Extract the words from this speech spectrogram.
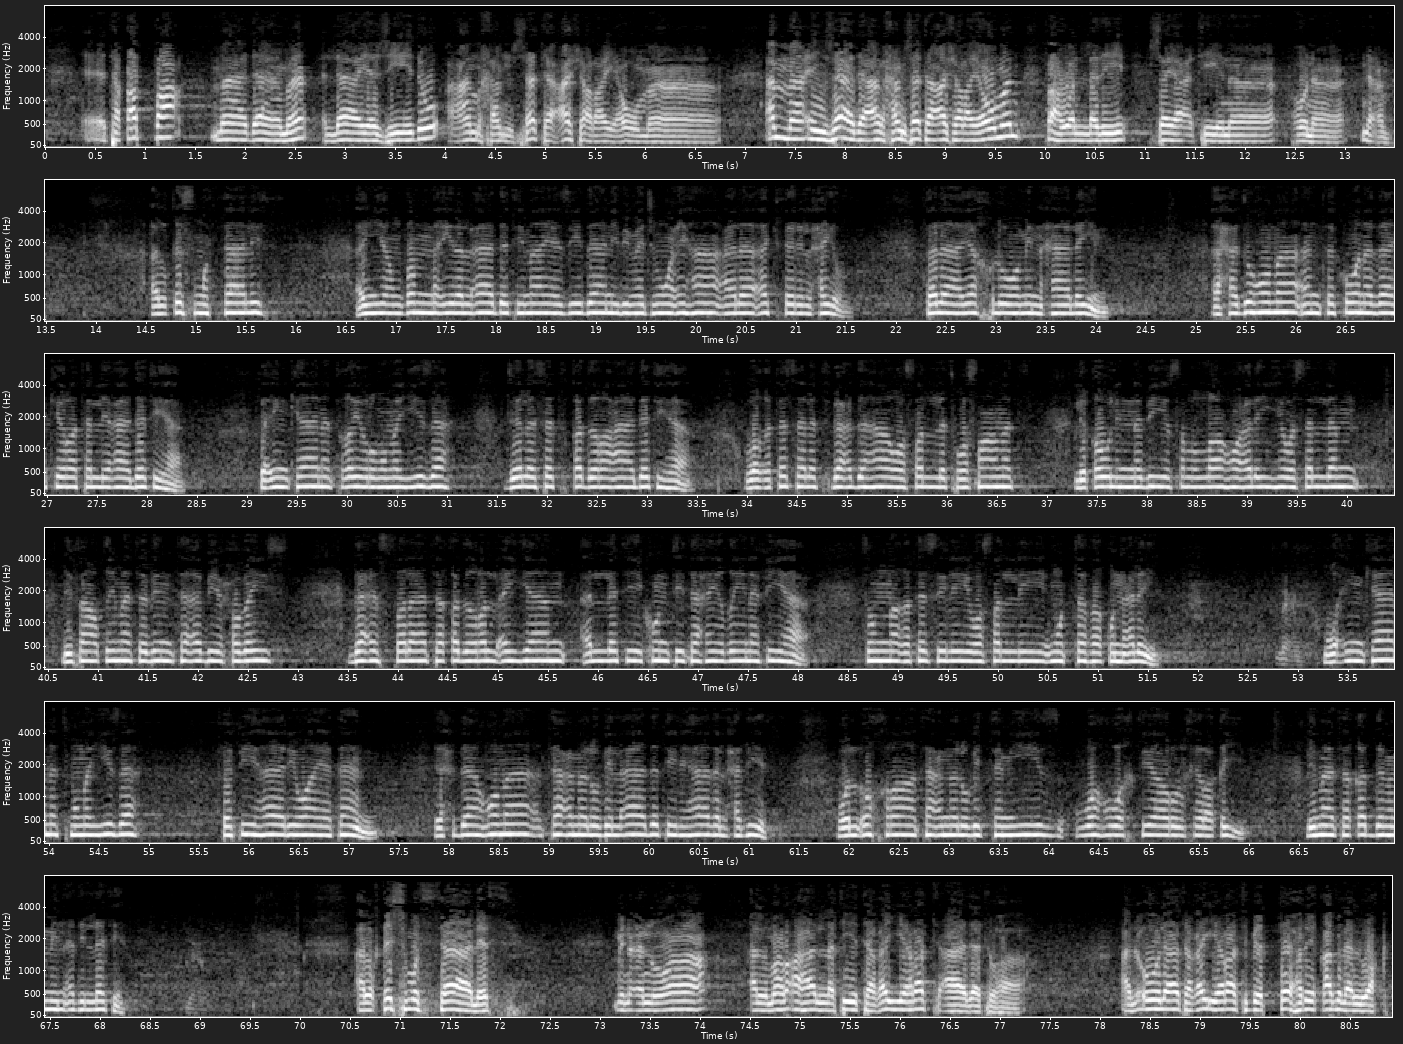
تقطع ما دام لا يزيد عن خمسة عشر يوما. أما إن زاد عن خمسة عشر يوما فهو الذي سيأتينا هنا. نعم. القسم الثالث أن ينضم إلى العادة ما يزيدان بمجموعها على أكثر الحيض فلا يخلو من حالين. أحدهما أن تكون ذاكرة لعادتها فإن كانت غير مميزة جلست قدر عادتها واغتسلت بعدها وصلت وصامت لقول النبي صلى الله عليه وسلم لفاطمة بنت أبي حبيش دع الصلاة قدر الأيام التي كنت تحيضين فيها ثم اغتسلي وصلي متفق عليه نعم. وإن كانت مميزة ففيها روايتان. إحداهما تعمل بالعادة لهذا الحديث والأخرى تعمل بالتمييز وهو اختيار الخرقي لما تقدم من أدلته. القسم الثالث من أنواع المرأة التي تغيرت عادتها. الأولى تغيرت بالطهر قبل الوقت.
